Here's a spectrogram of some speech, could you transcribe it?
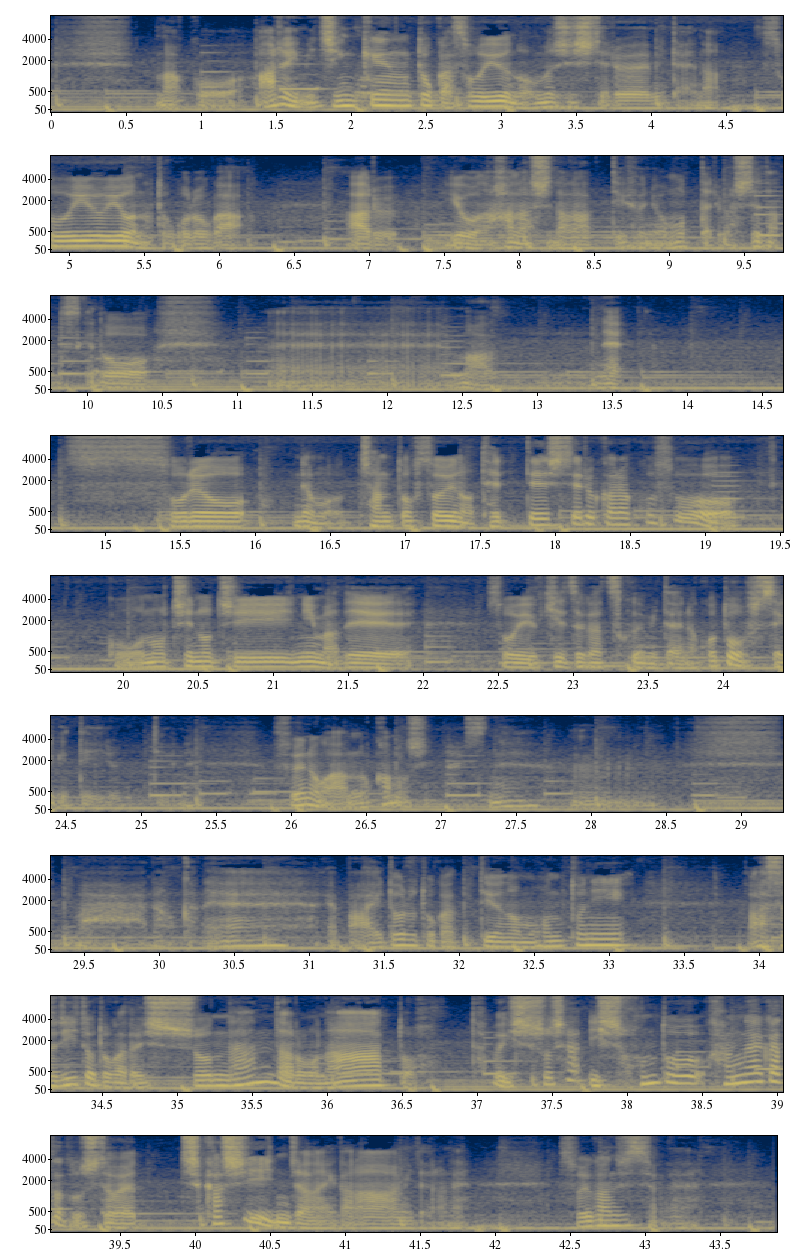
ー、まあこうある意味人権とかそういうのを無視してるみたいなそういうようなところがあるような話だなっていうふうに思ったりはしてたんですけど、えー、まあね。それをでもちゃんとそういうのを徹底してるからこそこう後々にまでそういう傷がつくみたいなことを防げているっていうね。そういうのがあるのかもしれないですね。うん、まあなんかねやっぱアイドルとかっていうのも本当にアスリートとかと一緒なんだろうなと多分一緒じゃ一緒本当考え方としては近しいんじゃないかなみたいなね。そういう感じですよね。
